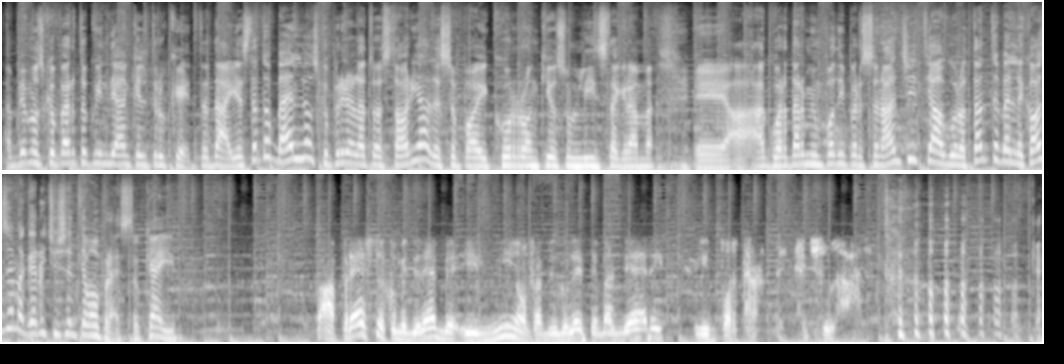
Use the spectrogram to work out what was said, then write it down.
Abbiamo scoperto quindi anche il trucchetto. Dai, è stato bello scoprire la tua storia. Adesso poi corro anch'io sull'Instagram eh, a, a guardarmi un po' di personaggi. Ti auguro tante belle cose e magari ci sentiamo presto, ok? A presto e come direbbe il mio, fra virgolette, Barbieri, l'importante è giurare. ok,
